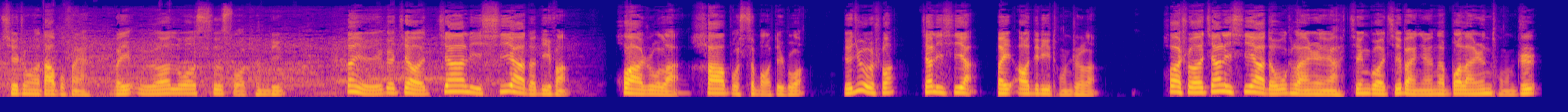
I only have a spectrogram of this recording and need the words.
其中的大部分呀为俄罗斯所吞并，但有一个叫加利西亚的地方划入了哈布斯堡帝国，也就是说，加利西亚被奥地利统治了。话说，加利西亚的乌克兰人呀，经过几百年的波兰人统治。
